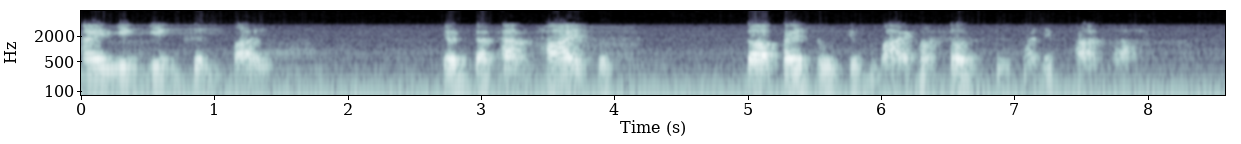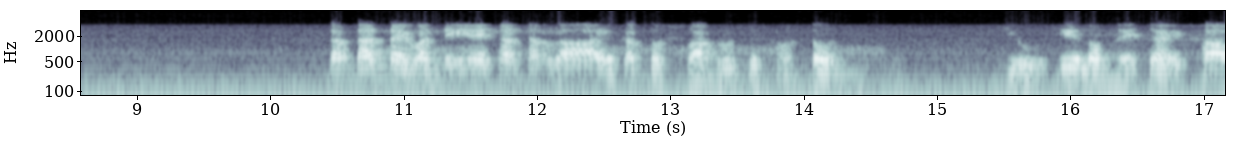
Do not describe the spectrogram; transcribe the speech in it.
ให้ยิ่งยิ่งขึ้นไป จนกระทั่งท้ายสุด ก็ไปสู่จุดหมายของตนคือพระนิพพานได้ดังนั้นในวันนี้ให้ท่านทั้งหลายกำหนดความรู้สึกของตน อยู่ที่ลมหายใจเข้า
